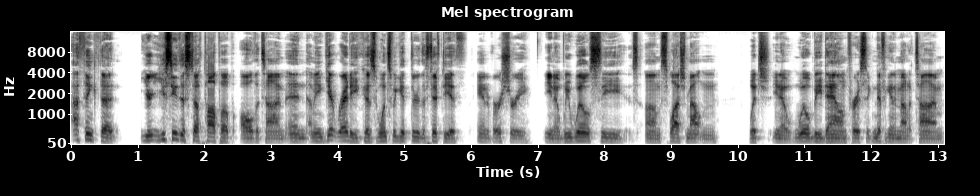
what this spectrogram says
I think that you you see this stuff pop up all the time, and I mean, get ready because once we get through the 50th anniversary, you know, we will see um, Splash Mountain, which you know will be down for a significant amount of time.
